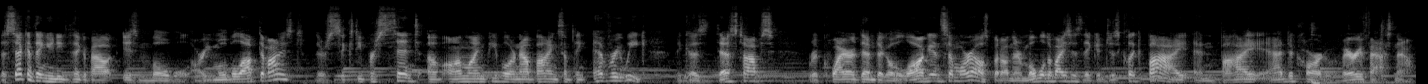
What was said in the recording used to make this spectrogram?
The second thing you need to think about is mobile. Are you mobile optimized? There's 60% of online people are now buying something every week because desktops require them to go log in somewhere else, but on their mobile devices, they can just click buy and buy, add to cart very fast now.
